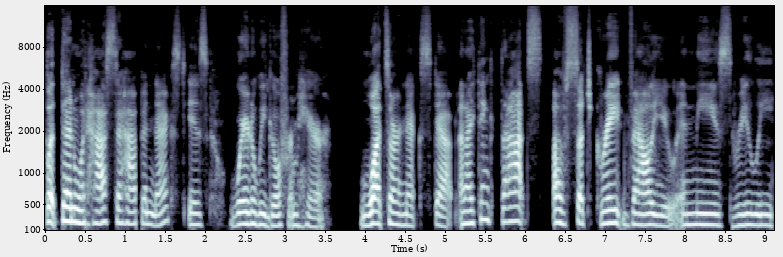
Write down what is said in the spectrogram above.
But then what has to happen next is where do we go from here? What's our next step? And I think that's of such great value in these really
